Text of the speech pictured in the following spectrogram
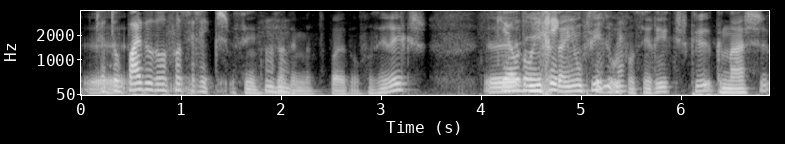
Portanto, o pai do Dom Afonso Henriques. Sim, uhum. exatamente, uhum. o pai do Dom Afonso Henriques. Que é o Dom e Henrique. tem um filho, o Afonso Henriques, que, que nasce,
